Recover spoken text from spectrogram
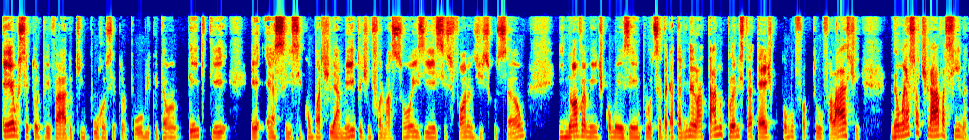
é o setor privado que empurra o setor público, então tem que ter esse, esse compartilhamento de informações e esses fóruns de discussão. E, novamente, como exemplo, Santa Catarina, ela está no plano estratégico, como tu falaste, não é só tirar a vacina,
